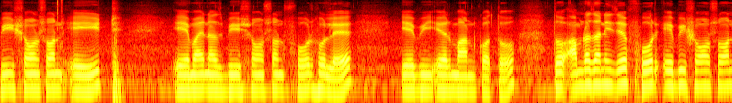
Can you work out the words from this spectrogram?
বি সমান এইট এ মাইনাস বি সমান সমান ফোর হলে এ বি এর মান কত? তো আমরা জানি যে ফোর এ বি সমান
